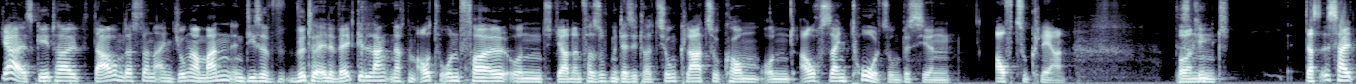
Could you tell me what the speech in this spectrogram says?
ja, es geht halt darum, dass dann ein junger Mann in diese virtuelle Welt gelangt nach einem Autounfall und ja, dann versucht mit der Situation klarzukommen und auch seinen Tod so ein bisschen aufzuklären. Das und das ist halt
